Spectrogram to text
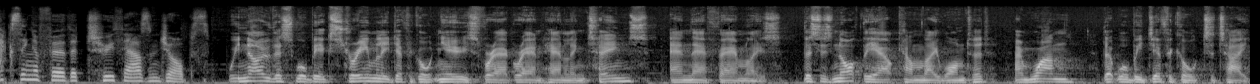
axing a further 2,000 jobs. We know this will be extremely difficult news for our ground handling teams and their families. This is not the outcome they wanted, and one that will be difficult to take.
